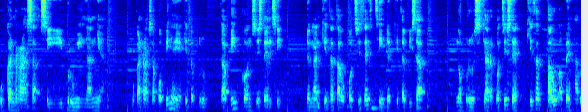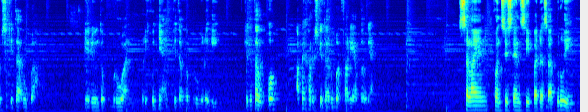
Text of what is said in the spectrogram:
bukan rasa si brewingannya, bukan rasa kopinya yang kita brew, tapi konsistensi. Dengan kita tahu konsistensi dan kita bisa ngebrew secara konsisten, kita tahu apa yang harus kita rubah. Jadi untuk brewan berikutnya, kita ngebrew lagi, kita tahu, oh, apa yang harus kita rubah variabelnya. Selain konsistensi pada saat brewing,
